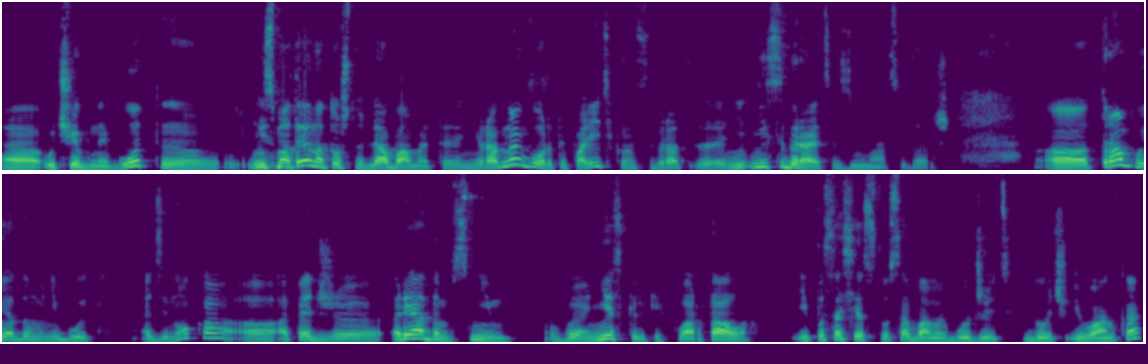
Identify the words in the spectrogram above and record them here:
э, учебный год, э, несмотря на то, что для Обамы это не родной город, и политикой он собирает, э, не, собирается заниматься дальше. Трампу, я думаю, не будет одиноко. Опять же, рядом с ним в нескольких кварталах и по соседству с Обамой будет жить дочь Иванка,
